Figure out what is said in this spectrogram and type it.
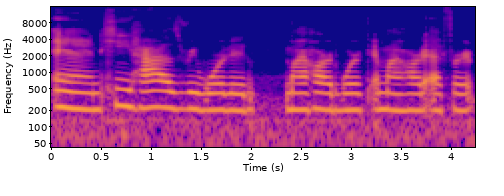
and He has rewarded my hard work and my hard effort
